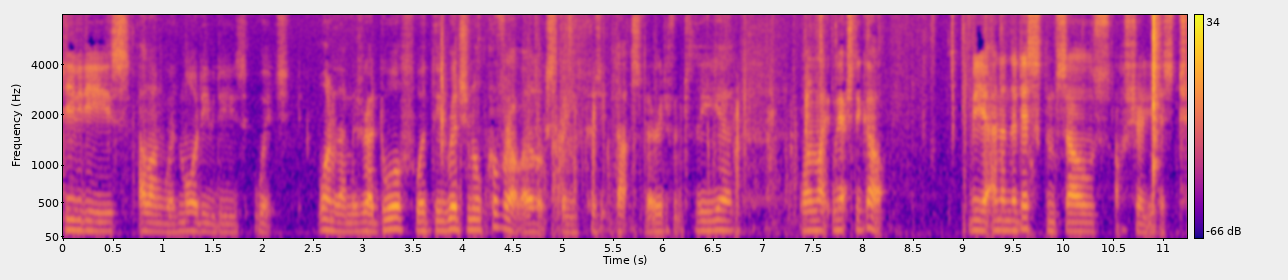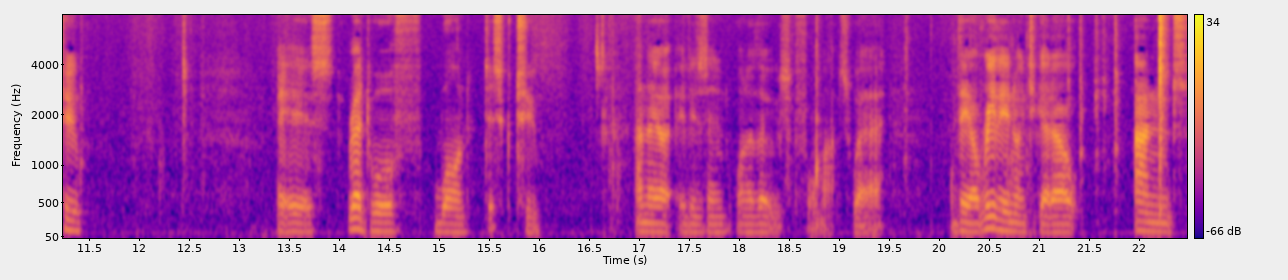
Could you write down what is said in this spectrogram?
DVDs along with more DVDs, which one of them is Red Dwarf with the original cover art by the looks of things, because that's very different to the uh, one like we actually got. But yeah, and then the discs themselves, I'll show you this too. It is Red Dwarf 1, disc 2. And they are, it is in one of those formats where they are really annoying to get out and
